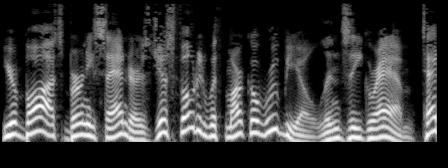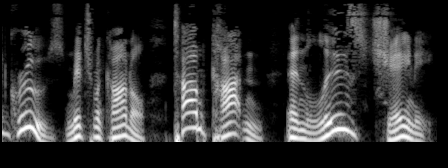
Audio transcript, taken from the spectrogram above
Your boss, Bernie Sanders, just voted with Marco Rubio, Lindsey Graham, Ted Cruz, Mitch McConnell, Tom Cotton, and Liz Cheney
